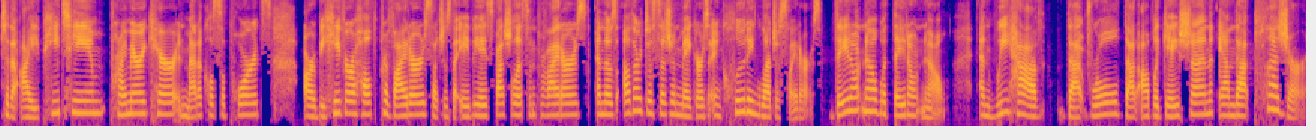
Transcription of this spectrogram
to the IEP team, primary care and medical supports, our behavioral health providers, such as the ABA specialists and providers, and those other decision makers, including legislators. They don't know what they don't know. And we have that role, that obligation, and that pleasure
